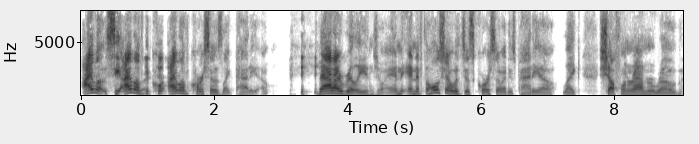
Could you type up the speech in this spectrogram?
I love see I love the cor- I love Corso's like patio. That I really enjoy. And and if the whole show was just Corso at his patio, like shuffling around in a robe,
